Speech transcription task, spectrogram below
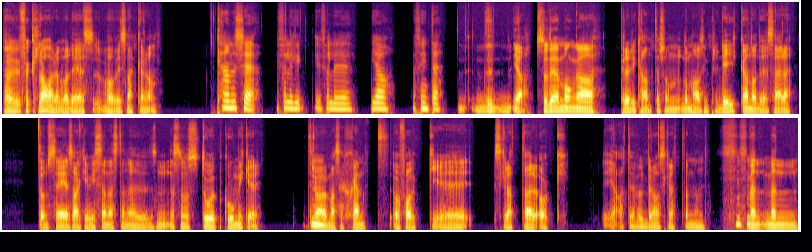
behöver vi förklara vad det är, vad vi snackar om? Kanske, ifall ifall ja, varför inte? D ja, så det är många predikanter som de har sin predikan och det är så här, de säger saker, vissa nästan är nästan som stå upp komiker drar mm. massa skämt och folk eh, skrattar och ja, det är väl bra att skratta men, men, men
